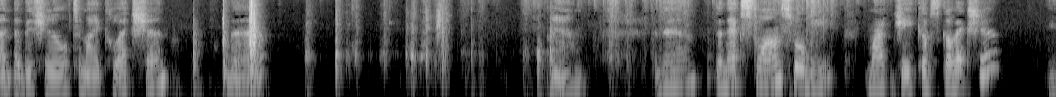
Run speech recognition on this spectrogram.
an additional to my collection there. And, then the next ones will be Marc Jacobs collection. Yeah.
